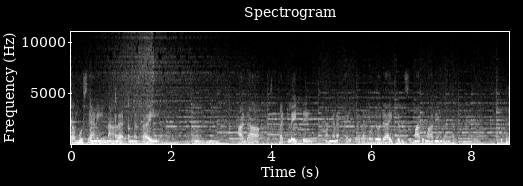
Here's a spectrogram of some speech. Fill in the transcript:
സമൂസയാണെങ്കിൽ നാളെ ഉം, അട കട്ട്ലേറ്റ് അങ്ങനെ ഓരോരോ ഐറ്റംസ് മാറി മാറി ഞങ്ങൾ ഉണ്ടാക്കുന്നത്. ഇത്ര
